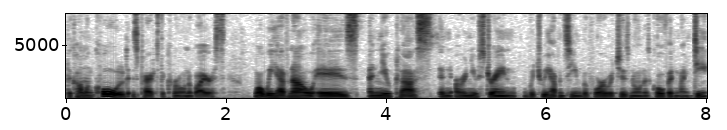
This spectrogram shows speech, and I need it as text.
The common cold is part of the coronavirus. What we have now is a new class or a new strain which we haven't seen before, which is known as COVID 19.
